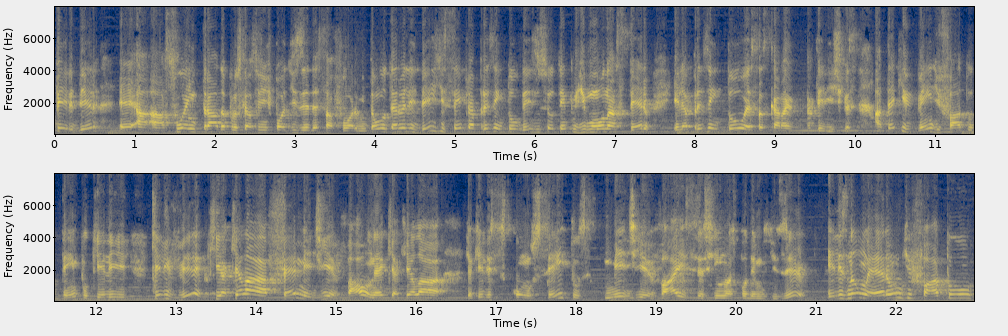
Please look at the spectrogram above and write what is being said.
perder é, a, a sua entrada para os céus, se a gente pode dizer dessa forma. Então Lutero ele desde sempre apresentou, desde o seu tempo de monastério, ele apresentou essas características. Até que vem de fato o tempo que ele, que ele vê que aquela fé medieval, né, que, aquela, que aqueles conceitos medievais, se assim nós podemos dizer, eles não eram de fato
